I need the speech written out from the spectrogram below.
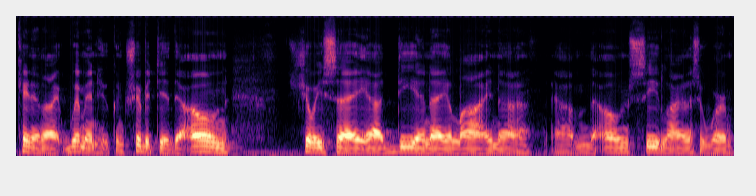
Canaanite women who contributed their own, shall we say, uh, DNA line, uh, um, their own seed line, as it were.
